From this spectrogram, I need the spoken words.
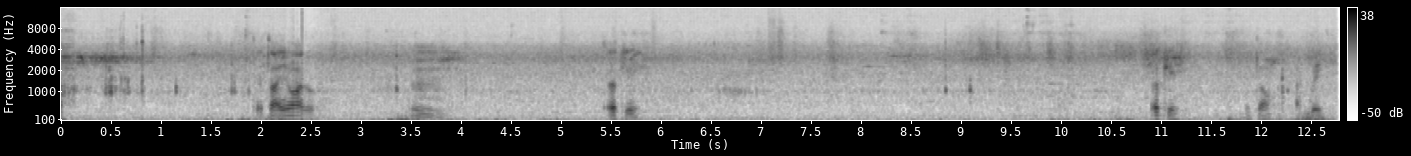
Oh. Attends, il rentre. Hmm. Ok. Ok. Então, aguente.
